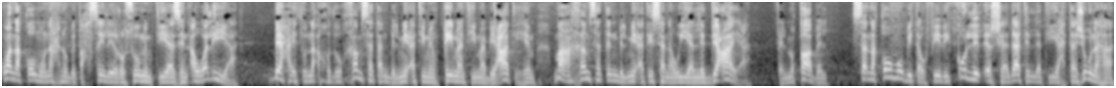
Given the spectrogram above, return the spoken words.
ونقوم نحن بتحصيل رسوم امتياز أولية بحيث نأخذ خمسة بالمئة من قيمة مبيعاتهم مع خمسة بالمئة سنويا للدعاية. في المقابل سنقوم بتوفير كل الإرشادات التي يحتاجونها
